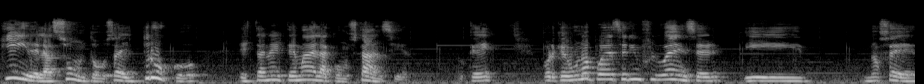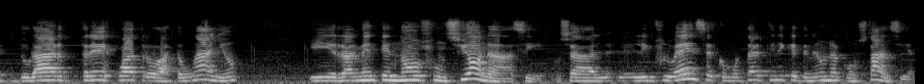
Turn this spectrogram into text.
key del asunto, o sea, el truco está en el tema de la constancia. ¿ok? Porque uno puede ser influencer y, no sé, durar 3, 4, hasta un año y realmente no funciona así. O sea, el, influencer como tal tiene que tener una constancia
